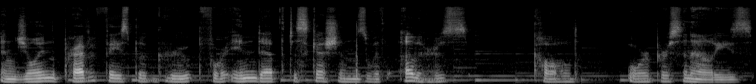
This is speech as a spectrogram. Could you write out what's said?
And join the private Facebook group for in depth discussions with others called Aura Personalities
